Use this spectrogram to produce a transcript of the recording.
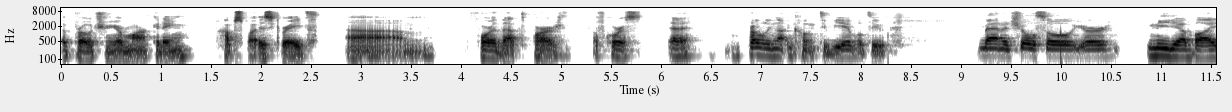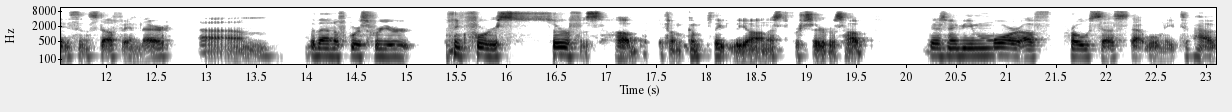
approach in your marketing, HubSpot is great um, for that part. Of course, uh, probably not going to be able to manage also your media buys and stuff in there. Um, but then, of course, for your, I think for Service Hub, if I'm completely honest, for Service Hub, there's maybe more of process that will need to have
